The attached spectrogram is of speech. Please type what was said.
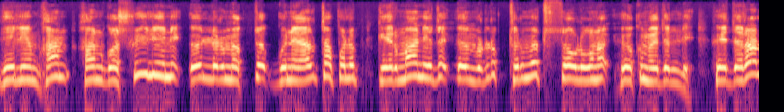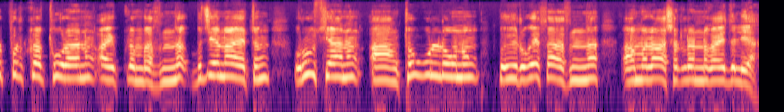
Zelimhan Hangoşwilini öldürmekde günäli tapylyp, Germaniýada ömürlik türme tussaglygyna höküm edildi. Federal prokuraturanyň aýyplamasynda bu jenaýatyň Russiýanyň aňtaw gullugynyň buýrugy esasynda amala aşyrylandygy aýdylýar.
